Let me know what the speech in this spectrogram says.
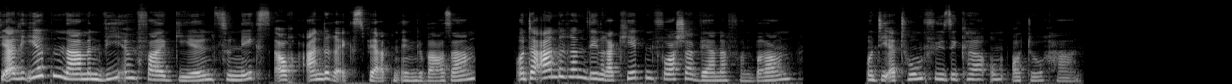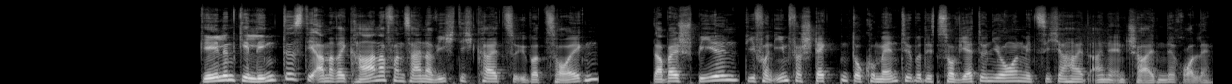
Die Alliierten nahmen wie im Fall Gehlen zunächst auch andere Experten in Gewahrsam, unter anderem den Raketenforscher Werner von Braun und die Atomphysiker um Otto Hahn. Gehlen gelingt es, die Amerikaner von seiner Wichtigkeit zu überzeugen. Dabei spielen die von ihm versteckten Dokumente über die Sowjetunion mit Sicherheit eine entscheidende Rolle.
